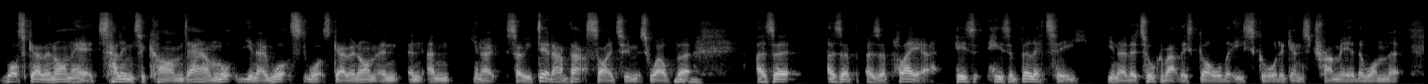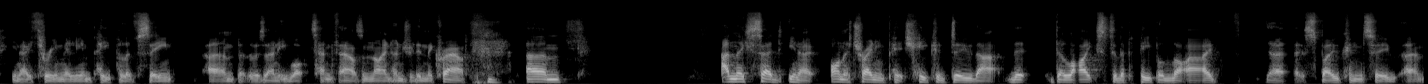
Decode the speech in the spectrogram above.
"What's going on here? Tell him to calm down. What you know? What's what's going on?" And and and you know, so he did have that side to him as well. But mm-hmm. as a as a as a player, his his ability you know, they talk about this goal that he scored against Tranmere, the one that, you know, 3 million people have seen um, but there was only what 10,900 in the crowd. um, and they said, you know, on a training pitch, he could do that. The, the likes to the people that I've uh, spoken to, um,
